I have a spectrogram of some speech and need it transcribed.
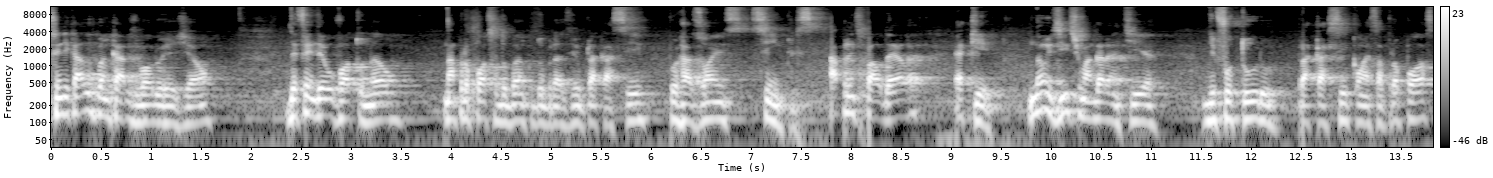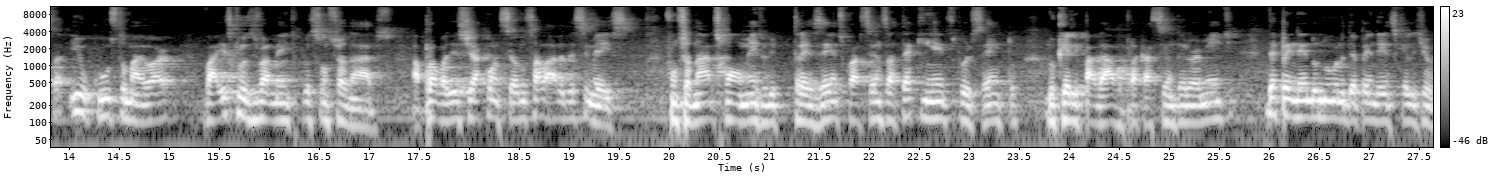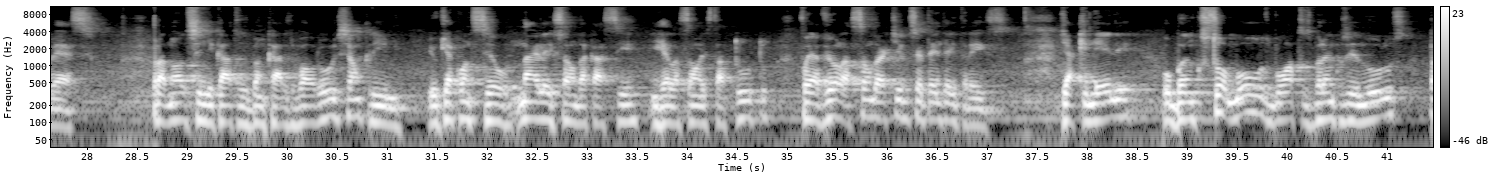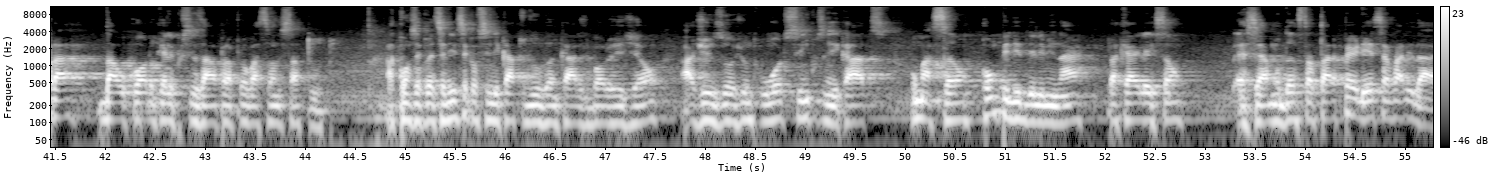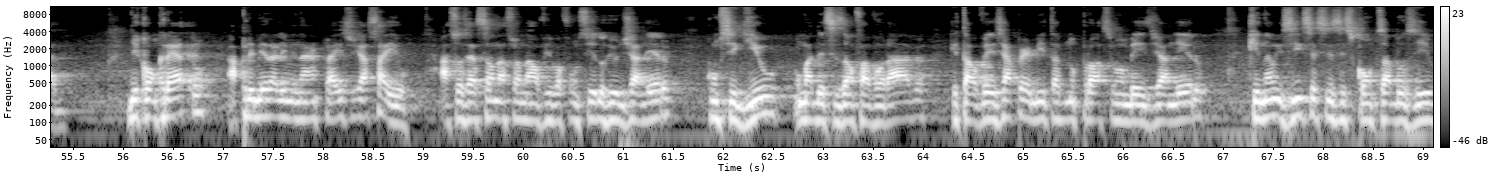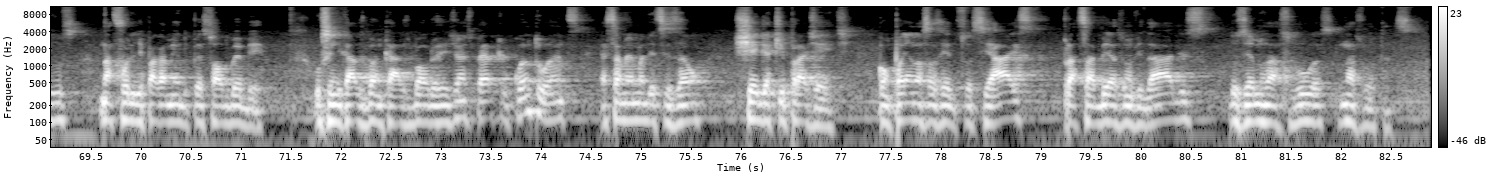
O Sindicato dos Bancários de Bauru Região defendeu o voto não na proposta do Banco do Brasil para a CACI por razões simples. A principal dela é que não existe uma garantia de futuro para a CACI com essa proposta e o custo maior vai exclusivamente para os funcionários. A prova disso já aconteceu no salário desse mês. Funcionários com aumento de 300, 400 até 500% do que ele pagava para a CACI anteriormente, dependendo do número de dependentes que ele tivesse. Para nós, os sindicatos bancários de Bauru, isso é um crime. E o que aconteceu na eleição da CACI em relação ao estatuto foi a violação do artigo 73, já que nele o banco somou os votos brancos e nulos para dar o quórum que ele precisava para aprovação do estatuto. A consequência disso é que o Sindicato dos Bancários de Bauru Região ajuizou, junto com outros cinco sindicatos, uma ação com pedido de eliminar para que a eleição, essa mudança estatutária, perdesse a validade. De concreto, a primeira liminar para isso já saiu. A Associação Nacional Viva Funci do Rio de Janeiro conseguiu uma decisão favorável que talvez já permita no próximo mês de janeiro que não existam esses descontos abusivos na folha de pagamento do pessoal do bebê. Os sindicatos bancários de Bauru Região espero que o quanto antes essa mesma decisão chegue aqui para a gente. Acompanhe nossas redes sociais para saber as novidades, nos vemos nas ruas e nas lutas.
